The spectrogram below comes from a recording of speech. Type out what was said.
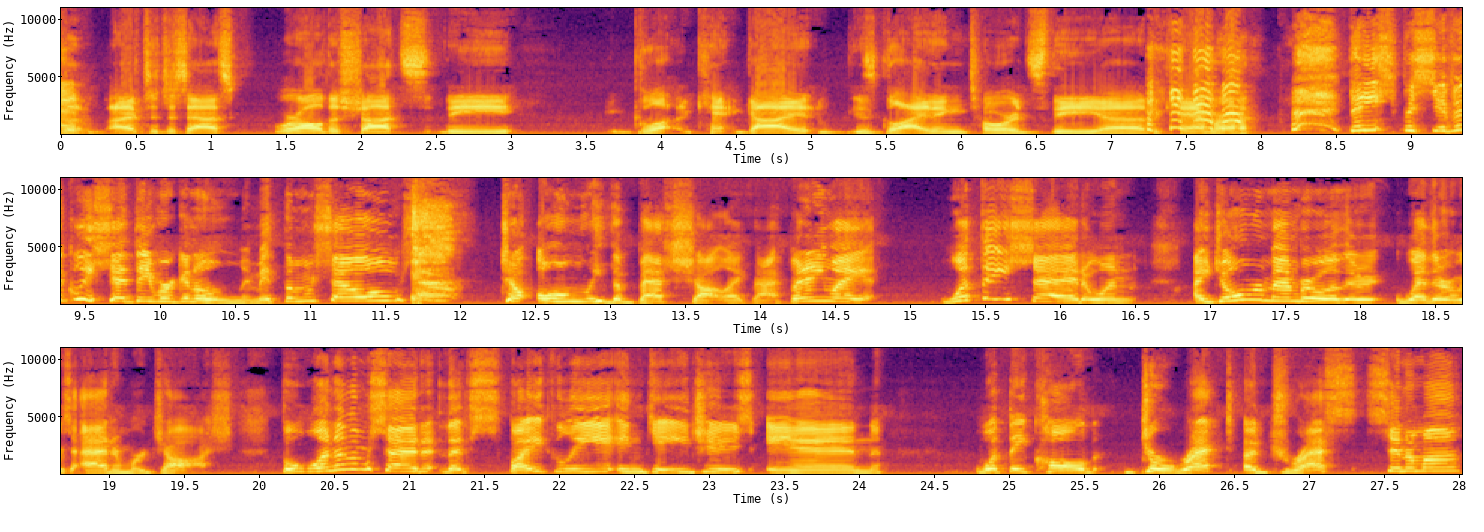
And- the, i have to just ask were all the shots the gl- ca- guy is gliding towards the uh, the camera they specifically said they were going to limit themselves to only the best shot like that. But anyway, what they said when I don't remember whether whether it was Adam or Josh, but one of them said that Spike Lee engages in what they called direct address cinema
